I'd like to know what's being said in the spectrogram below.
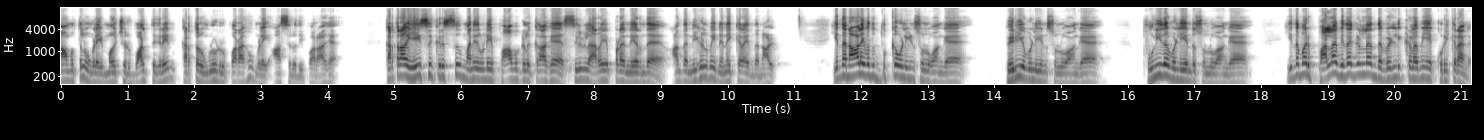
நாமத்தில் உங்களை மகிழ்ச்சியோடு வாழ்த்துகிறேன். கர்த்தர் உங்களோடு இருப்பாராக உங்களை ஆசீர்வதிப்பாராக. கர்த்தராக இயேசு கிறிஸ்து மனிதனுடைய பாவங்களுக்காக சிலுவில் அறையப்பட நேர்ந்த அந்த நிகழ்வை நினைக்கிற இந்த நாள். இந்த நாளை வந்து துக்க வழின்னு சொல்லுவாங்க பெரிய வழின்னு சொல்லுவாங்க புனித வழி என்று சொல்லுவாங்க. இந்த மாதிரி பல விதங்களில் இந்த வெள்ளிக்கிழமையை குறிக்கிறாங்க.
